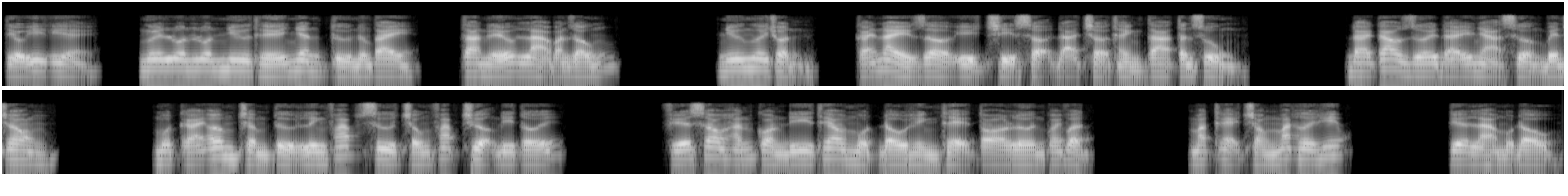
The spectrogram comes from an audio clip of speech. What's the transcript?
tiểu y ỉa ngươi luôn luôn như thế nhân từ nương tay, ta nếu là bán giống, như ngươi chuẩn, cái này giờ ỉ chỉ sợ đã trở thành ta tân sủng. Đài cao dưới đáy nhà xưởng bên trong, một cái âm trầm tử linh pháp sư chống pháp trượng đi tới. Phía sau hắn còn đi theo một đầu hình thể to lớn quái vật. Mặt thẹ trong mắt hơi hiếp kia là một đầu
